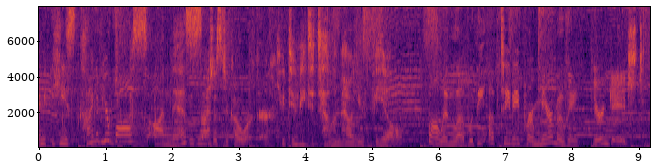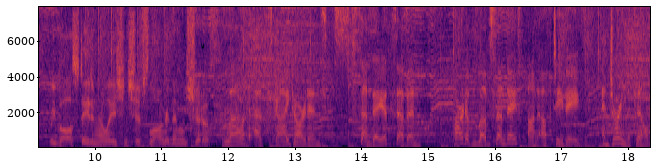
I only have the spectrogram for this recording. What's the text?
and he's kind of your boss on this. He's not just a coworker. You do need to tell him how you feel. Fall in love with the Up TV premiere movie, You're engaged. We've all stayed in relationships longer than we should have. Love at Sky Gardens, Sunday at 7. Part of Love Sundays on Up TV. And during the film,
